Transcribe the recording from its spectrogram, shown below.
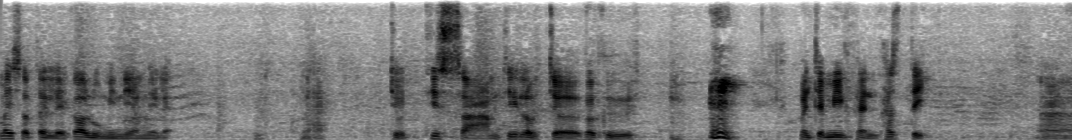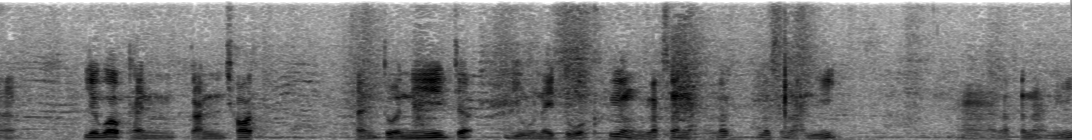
ไม่สเตนเลสก็อลูมิเนียมนี่แหละนะฮะจุดที่สามที่เราเจอก็คือ มันจะมีแผ่นพลาสติกเรียกว่าแผ่นกันช็อตแผ่นตัวนี้จะอยู่ในตัวเครื่องลักษณะลักลักษณะนี้ลักษณะนี้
